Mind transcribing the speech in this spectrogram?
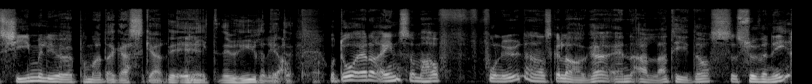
skimiljøet på Madagaskar Det er lite, det er uhyre lite. ja. Og da er det en som har funnet ut at han skal lage en alle tiders suvenir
